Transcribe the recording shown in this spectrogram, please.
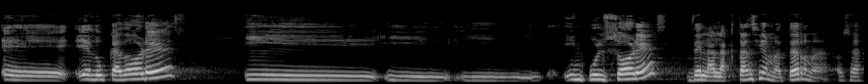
eh, educadores y, y, impulsores de la lactancia materna. O sea,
